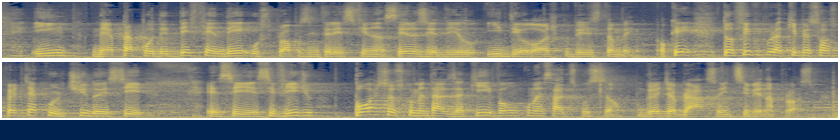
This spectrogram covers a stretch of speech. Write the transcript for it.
né, para poder defender os próprios interesses financeiros e ideológicos deles também, ok? Então eu fico por aqui, pessoal. Espero ter curtido esse, esse, esse vídeo. Poste seus comentários aqui e vamos começar a discussão. Um grande abraço, a gente se vê na próxima.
